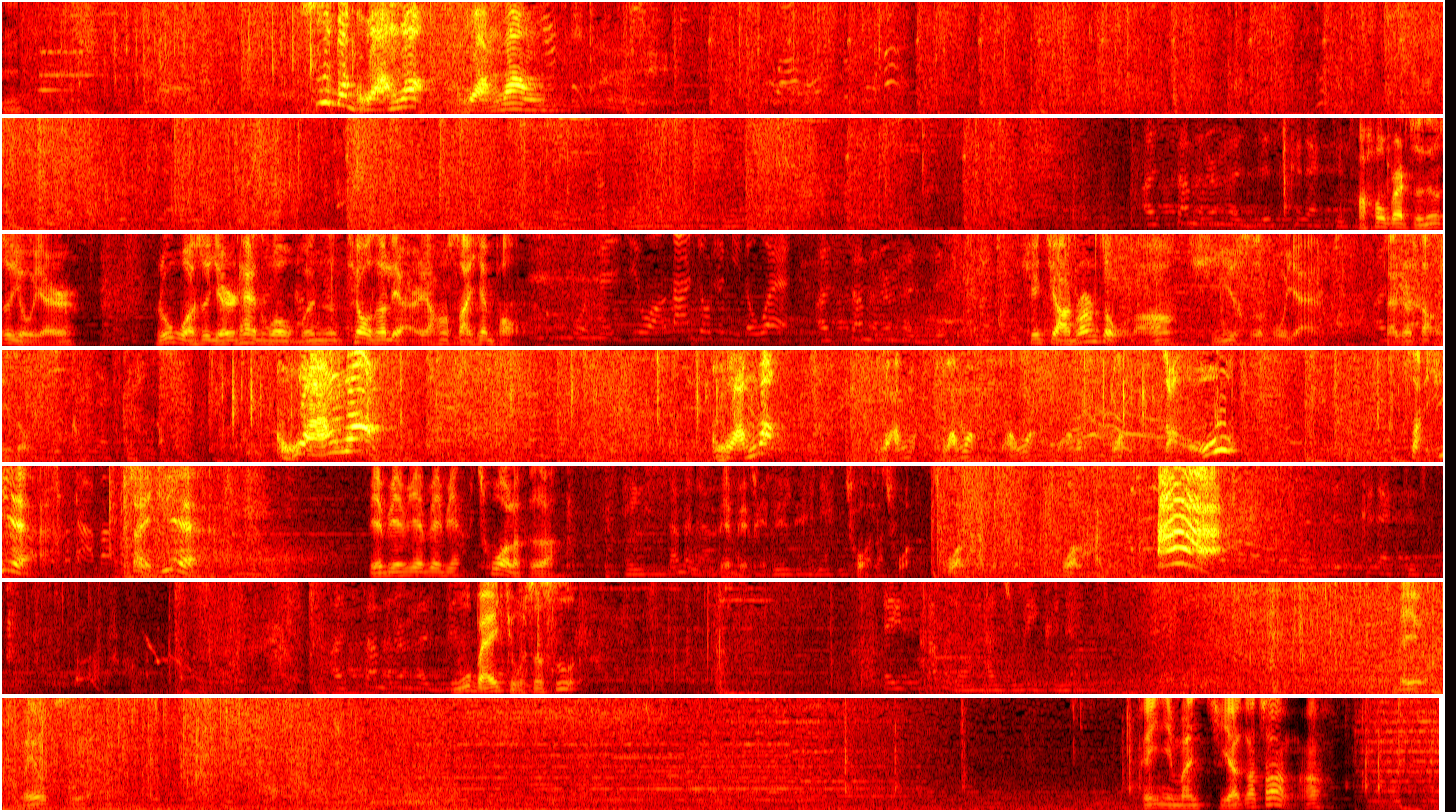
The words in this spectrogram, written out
死是不，狂妄，狂妄.啊，后边指定是有人儿如果是人儿太多，我们跳他脸，然后闪现跑。先假装走了啊，其实不严，在这等一等。狂妄，狂妄，狂妄，狂妄，狂妄，狂妄，走。闪现，再见。别别别别别，错了哥。别别别别，错了错了错了还不错，错了还不。啊！五百九十四。没有没有纸。给你们结个账啊！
